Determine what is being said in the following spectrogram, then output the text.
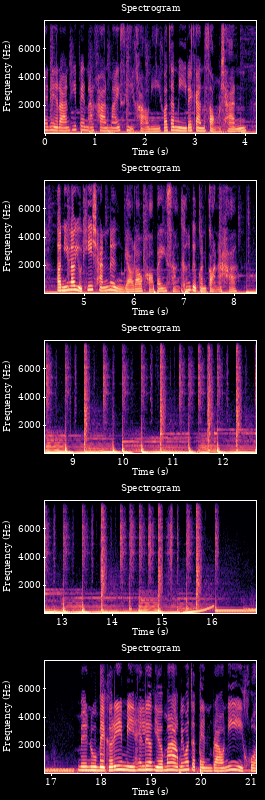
ายในร้านที่เป็นอาคารไม้สีขาวนี้ก็จะมีด้วยกัน 2 ชั้น ตอนนี้เราอยู่ที่ชั้น 1 เดี๋ยวเราขอไปสั่งเครื่องดื่มกันก่อนนะคะเมนูเบเกอรี่มีให้เลือกเยอะมาก ไม่ว่าจะเป็นบราวนี่ครัว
